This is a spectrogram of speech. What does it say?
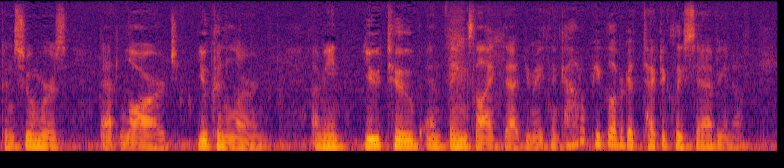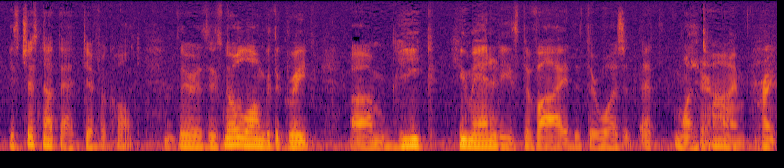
consumers at large, you can learn. I mean, YouTube and things like that, you may think, how do people ever get technically savvy enough? It's just not that difficult. There, there's no longer the great um, geek humanities divide that there was at, at one Sure. time. Right.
